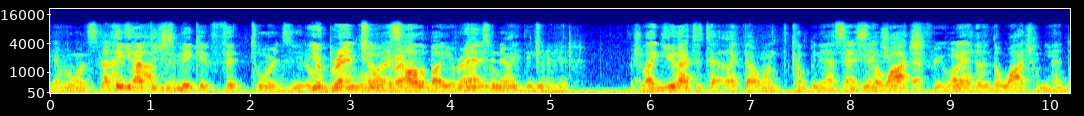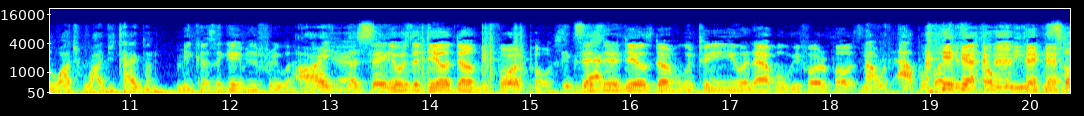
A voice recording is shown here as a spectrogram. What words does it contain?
everyone still. I think has you the have to just make it fit towards you know your brand you too. are. It's all about your brand, brand too. and like- everything. yeah, yeah. Sure. Like you had to ta- like that one company that sent That you sent the you watch. that free watch. Yeah, the, the watch when you had the watch. Why'd you tag them? because they gave me the free will. All right, let's say It was the deal done before the post. Exactly. Is there deals done between you and Apple before the post? not with Apple, but a different company. So,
